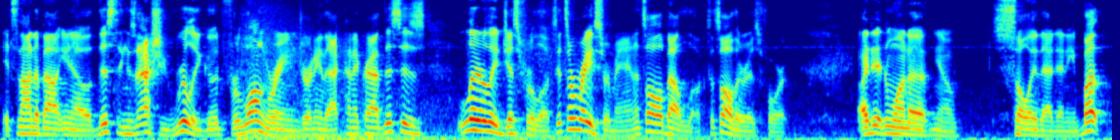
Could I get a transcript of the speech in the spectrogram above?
It's not about, you know, this thing is actually really good for long range or any of that kind of crap. This is literally just for looks. It's a racer, man. It's all about looks. That's all there is for it. I didn't want to, you know, sully that any. But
